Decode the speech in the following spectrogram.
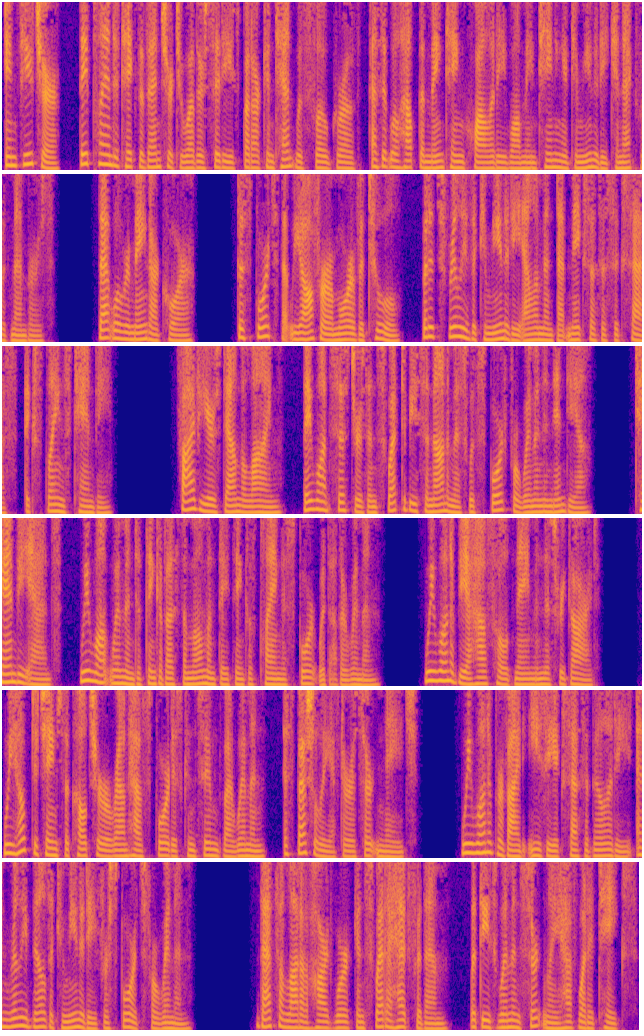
In future, They plan to take the venture to other cities but are content with slow growth, as it will help them maintain quality while maintaining a community connect with members. That will remain our core. The sports that we offer are more of a tool, but it's really the community element that makes us a success, explains Tanvie. Five years down the line, they want Sisters in Sweat to be synonymous with sport for women in India. Tanvie adds, We want women to think of us the moment they think of playing a sport with other women. We want to be a household name in this regard. We hope to change the culture around how sport is consumed by women, especially after a certain age. We want to provide easy accessibility and really build a community for sports for women. That's a lot of hard work and sweat ahead for them, but these women certainly have what it takes.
